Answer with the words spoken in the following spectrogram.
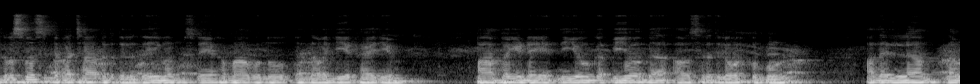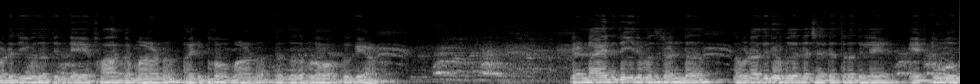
ക്രിസ്മസിന്റെ പശ്ചാത്തലത്തിൽ ദൈവം സ്നേഹമാകുന്നു എന്ന വലിയ കാര്യം പാപ്പയുടെ നിയോഗ വിയോഗ അവസരത്തിൽ ഓർക്കുമ്പോൾ അതെല്ലാം നമ്മുടെ ജീവിതത്തിന്റെ ഭാഗമാണ് അനുഭവമാണ് എന്ന് നമ്മൾ ഓർക്കുകയാണ്. രണ്ടായിരത്തി ഇരുപത്തിരണ്ട് നമ്മുടെ അതിരൂപതയുടെ ചരിത്രത്തിലെ ഏറ്റവും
